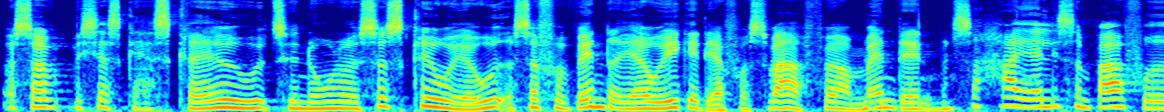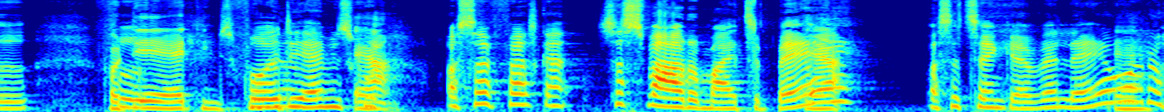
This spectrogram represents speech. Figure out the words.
og så hvis jeg skal have skrevet ud til nogen, så skriver jeg ud, og så forventer jeg jo ikke, at jeg får svar før om mandagen, men så har jeg ligesom bare fået, For fået, det er din skulder. fået det af min skulder. Ja. Og så første gang, så svarer du mig tilbage, Ja. og så tænker jeg, hvad laver Ja. du?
